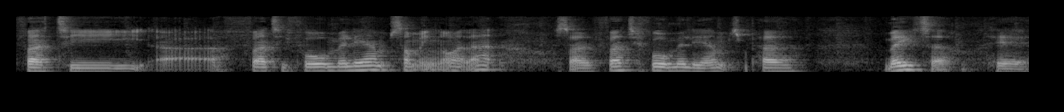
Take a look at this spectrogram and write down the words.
30, uh, 34 milliamps, something like that. So 34 milliamps per meter here.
